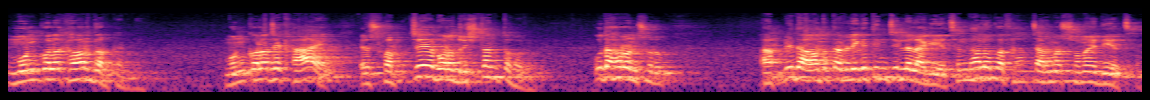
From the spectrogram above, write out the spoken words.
মন কলা খাওয়ার দরকার নেই। মন কলা যে খায়, এর সবচেয়ে বড় দৃষ্টান্ত হলো। উদাহরণস্বরূপ আপনি দাওয়াত তাবলিগে তিন চিল্লা লাগিয়েছেন, ভালো কথা, চার মাস সময় দিয়েছেন।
